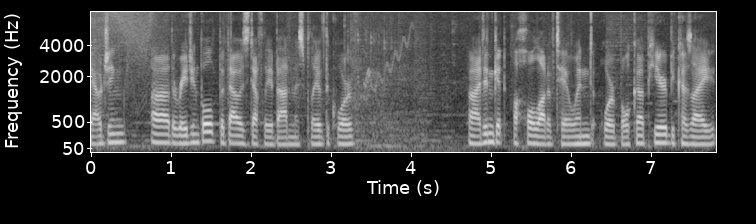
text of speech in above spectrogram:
gouging uh, the Raging Bolt, but that was definitely a bad misplay of the Corv. Uh, I didn't get a whole lot of Tailwind or Bulk Up here because I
